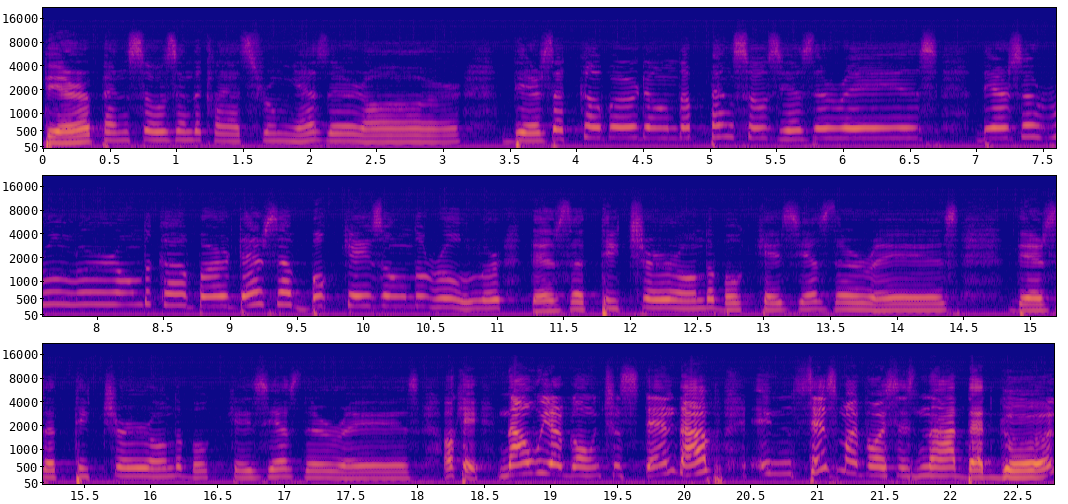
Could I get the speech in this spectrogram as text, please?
There are pencils in the classroom, yes, there are. There's a cupboard on the pencils, yes, there is. There's a ruler on the cupboard, there's a bookcase on the ruler, there's a teacher on the bookcase, yes, there is. There's a teacher on the bookcase. Yes, there is. Okay, now we are going to stand up. And since my voice is not that good,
